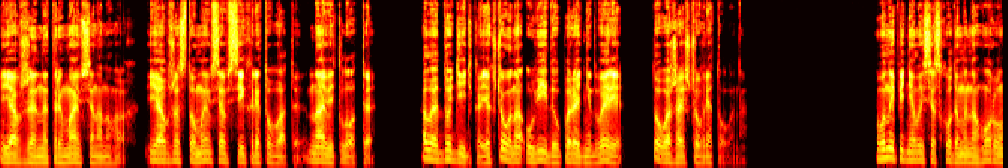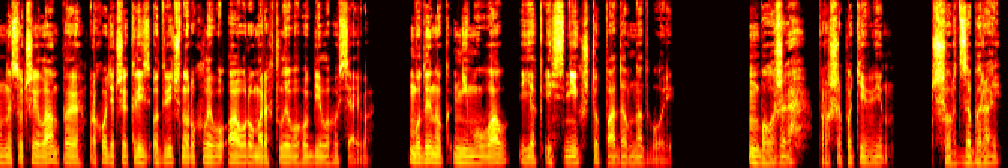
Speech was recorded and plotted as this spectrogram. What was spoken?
Я вже не тримаюся на ногах, я вже стомився всіх рятувати, навіть Лотте. Але до дідька, якщо вона увійде у передні двері, то вважай, що врятована. Вони піднялися сходами нагору, несучи лампи, проходячи крізь одвічно рухливу ауру мерехтливого білого сяйва. Будинок німував, як і сніг, що падав на дворі. Боже, прошепотів він. Чорт забирай,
